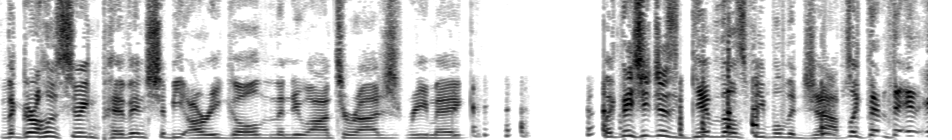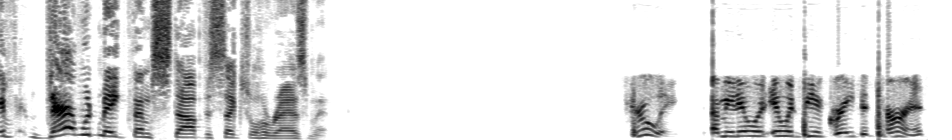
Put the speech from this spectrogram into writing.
the girl who's suing Piven should be Ari Gold in the new Entourage remake. like they should just give those people the jobs. Like that, if that would make them stop the sexual harassment. Truly, I mean, it would it would be a great deterrent.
